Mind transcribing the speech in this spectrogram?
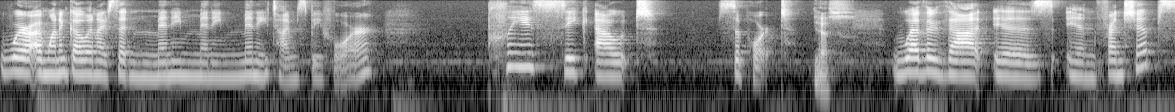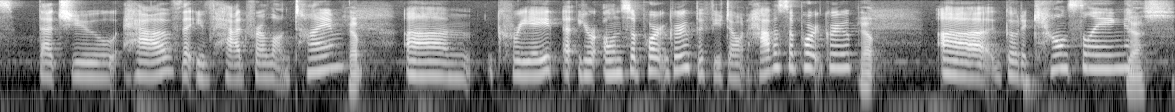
where I want to go, and I've said many, many, many times before, please seek out support Yes. whether that is in friendships that you have that you've had for a long time Yep. um, create a- your own support group if you don't have a support group Yep. uh, go to counseling Yes.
